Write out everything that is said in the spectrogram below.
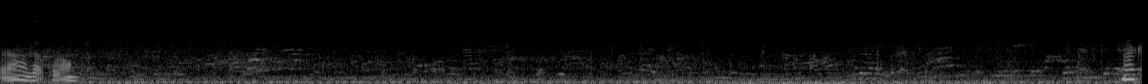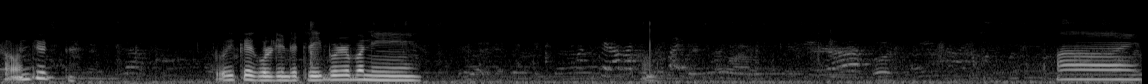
Ah, wala po. Ah, kaon jud. Uy, kay golden retriever ba ni? Hi.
